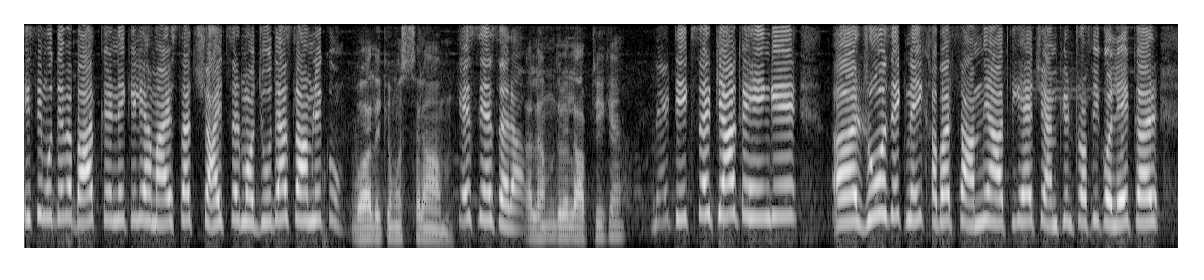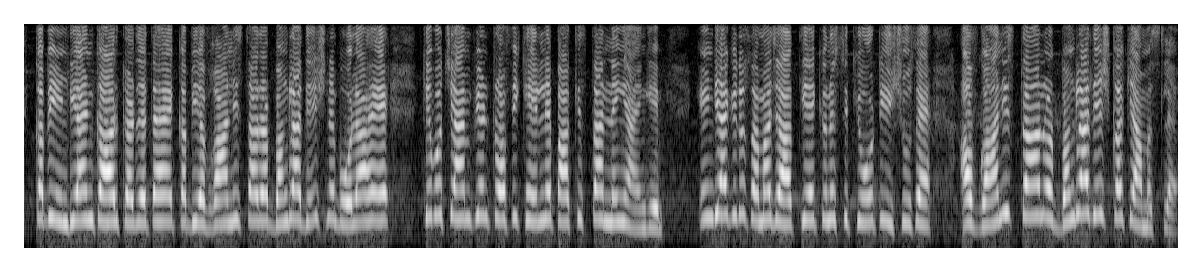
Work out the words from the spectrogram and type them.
इसी मुद्दे पर बात करने के लिए हमारे साथ शाहिद सर मौजूद है। अस्सलाम वालेकुम। वालेकुम कैसे हैं सर आप? अल्हम्दुलिल्लाह आप ठीक हैं? मैं ठीक सर क्या कहेंगे? रोज एक नई खबर सामने आती है चैंपियन ट्रॉफी को लेकर। कभी इंडिया इनकार कर देता है कभी अफ़गानिस्तान और बांग्लादेश ने बोला है कि वो चैंपियन ट्रॉफी खेलने पाकिस्तान नहीं आएँगे। इंडिया की तो समझ आती है कि उन्हें सिक्योरिटी इश्यूज़ हैं। अफ़गानिस्तान और बांग्लादेश का क्या मसला है?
